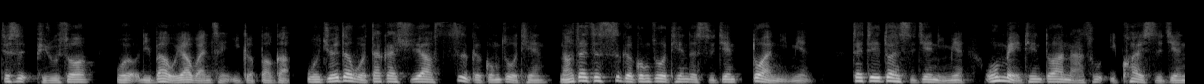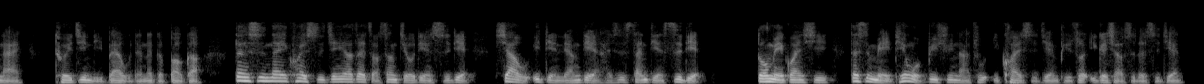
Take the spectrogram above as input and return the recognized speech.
就是比如说。我礼拜五要完成一个报告，我觉得我大概需要四个工作天，然后在这四个工作天的时间段里面，在这一段时间里面，我每天都要拿出一块时间来推进礼拜五的那个报告。但是那一块时间要在早上九点、十点、下午一点、两点还是三点、四点都没关系。但是每天我必须拿出一块时间，比如说一个小时的时间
